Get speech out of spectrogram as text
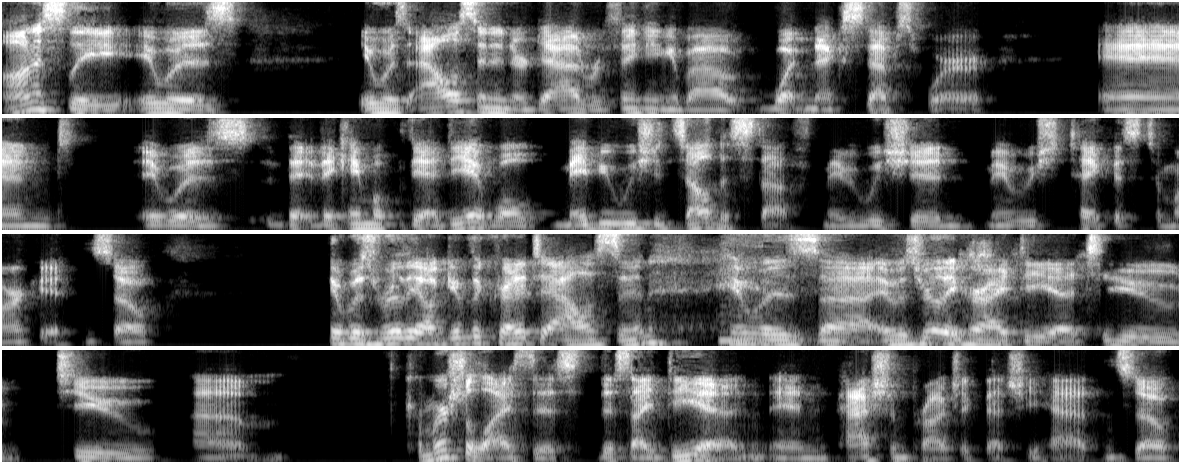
honestly, it was it was Allison and her dad were thinking about what next steps were, and it was they, they came up with the idea. Well, maybe we should sell this stuff. Maybe we should maybe we should take this to market. And so it was really I'll give the credit to Allison. It was uh, it was really her idea to to um, commercialize this this idea and, and, passion project that she had. And so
